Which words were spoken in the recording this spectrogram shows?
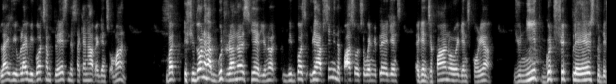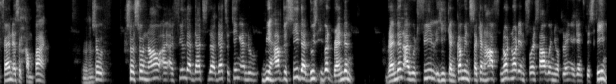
like we, like we got some players in the second half against Oman. But if you don't have good runners here, you know, because we have seen in the past also when we play against against Japan or against Korea, you need good fit players to defend as a compact. Mm-hmm. So so so now I, I feel that that's the that's the thing, and we have to see that those even Brandon, Brandon, I would feel he can come in second half, not not in first half when you're playing against this team.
